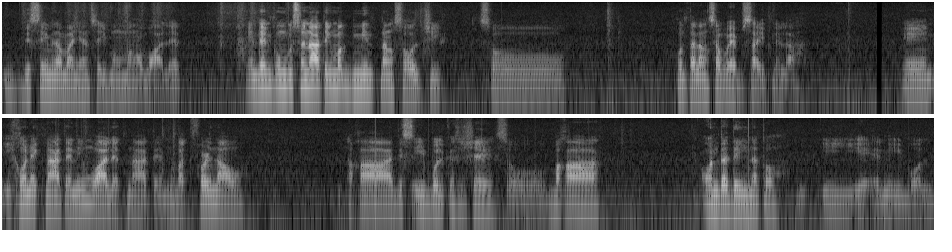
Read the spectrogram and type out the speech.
the same naman yan sa ibang mga wallet. And then kung gusto nating mag-mint ng Solchic, so punta lang sa website nila. And i-connect natin yung wallet natin. But for now, naka-disable kasi siya eh. So baka on the day na to i-enable.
